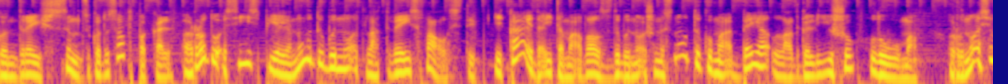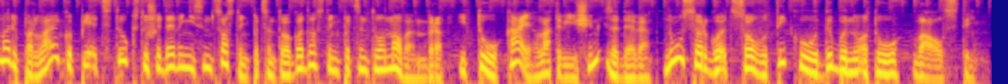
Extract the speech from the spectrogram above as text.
gandrīz simts gadus atpakaļ, rodos īspēja nodibinot Latvijas valsti, i kāda itamā valsts dibinošanas notikumā bija latgalīšu lūma. Runāsim arī par laiku pēc 1918. gada 18. novembra, i to, kā latviešiem izdevē nosargot savu tikko dibinotu valsti.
